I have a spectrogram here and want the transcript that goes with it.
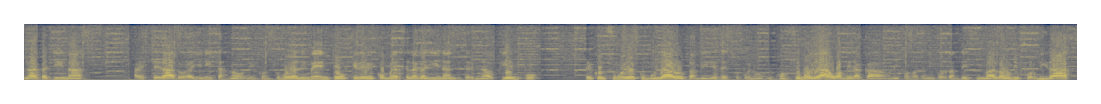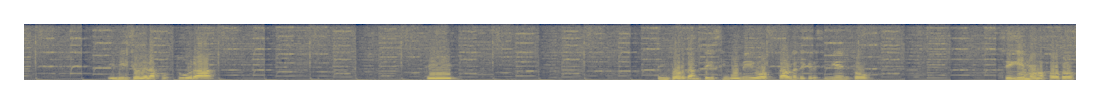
las gallinas a esta edad o gallinitas, ¿no? El consumo de alimento que debe comerse la gallina en determinado tiempo, el consumo de acumulado también es eso, bueno, el consumo de agua, mira acá una información importantísima, la uniformidad, inicio de la postura, y importantísimo amigos, tablas de crecimiento. Seguimos nosotros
